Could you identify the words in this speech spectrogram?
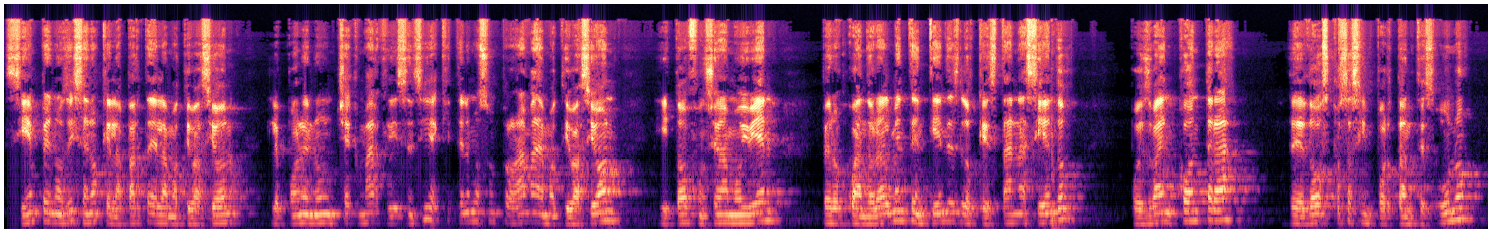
siempre nos dicen ¿no? que la parte de la motivación le ponen un check mark y dicen, sí, aquí tenemos un programa de motivación y todo funciona muy bien, pero cuando realmente entiendes lo que están haciendo, pues va en contra de dos cosas importantes. Uno,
